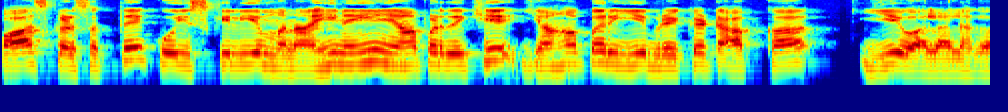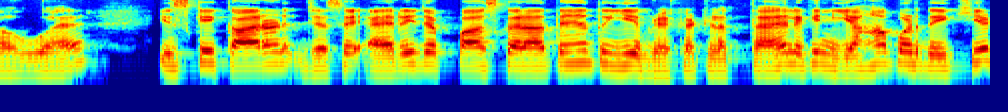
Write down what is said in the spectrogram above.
पास कर सकते हैं, कोई इसके लिए मना ही नहीं है। यहाँ पर देखिए, यहाँ पर ये ब्रैकेट आपका ये वाला लगा हुआ है। इसके कारण जैसे एरे जब पास कराते हैं तो ये ब्रैकेट लगता है, लेकिन यहाँ पर देखिए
